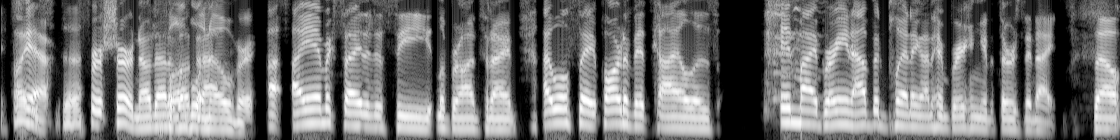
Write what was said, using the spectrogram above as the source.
It's oh yeah, just, uh, for sure, no doubt about that. over. I, I am excited to see LeBron tonight. I will say part of it, Kyle, is in my brain. I've been planning on him breaking it Thursday night, so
